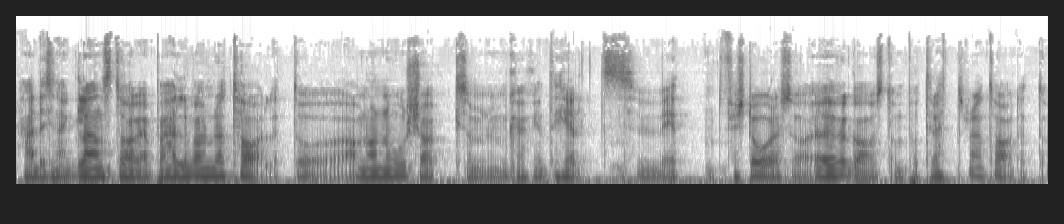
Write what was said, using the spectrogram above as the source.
hade sina glansdagar på 1100-talet och av någon orsak som de kanske inte helt vet, förstår så övergavs de på 1300-talet. Då.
